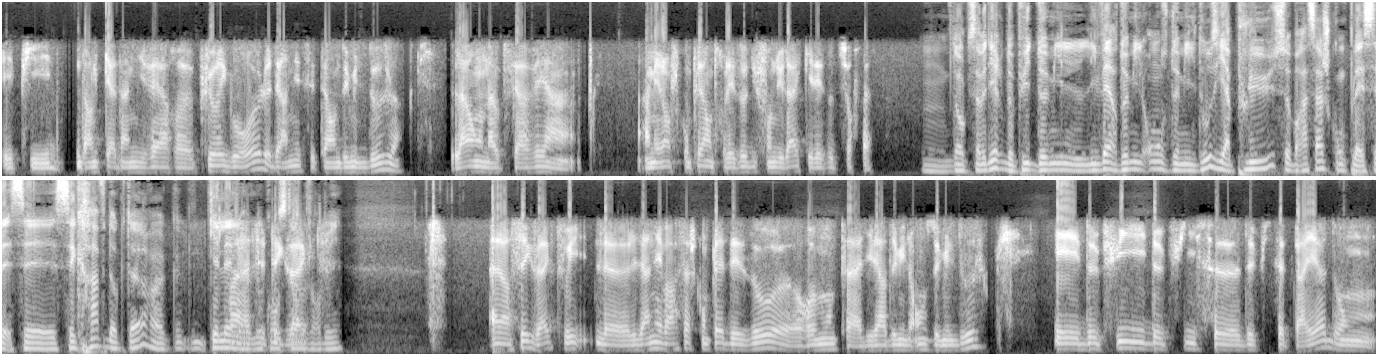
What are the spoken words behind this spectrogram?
Et puis dans le cas d'un hiver euh, plus rigoureux, le dernier c'était en 2012, là on a observé un, un mélange complet entre les eaux du fond du lac et les eaux de surface. Hmm, Donc ça veut dire que depuis 2000 l'hiver 2011-2012, il n'y a plus ce brassage complet. C'est- grave, docteur Euh, que- Quel est Voilà, le, constat aujourd'hui? Alors c'est exact, oui. Le, le dernier brassage complet des eaux euh, remonte à l'hiver 2011-2012. Et depuis, depuis, ce, depuis cette période, on,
